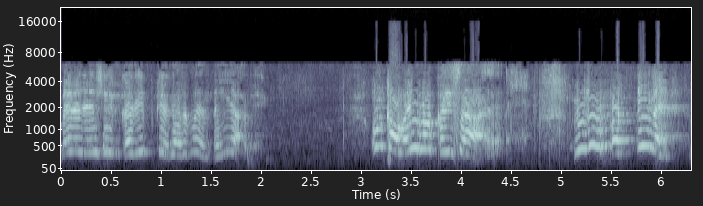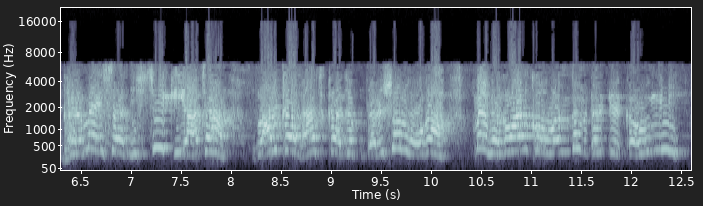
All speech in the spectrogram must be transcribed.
मेरे जैसे गरीब के घर में नहीं आवे। उनका वैभव कैसा है? मेरी पत्नी ने घर में ऐसा निश्चय किया था। द्वारका नाथ का जब दर्शन होगा, मैं भगवान को वंदन करके कहूँगी,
